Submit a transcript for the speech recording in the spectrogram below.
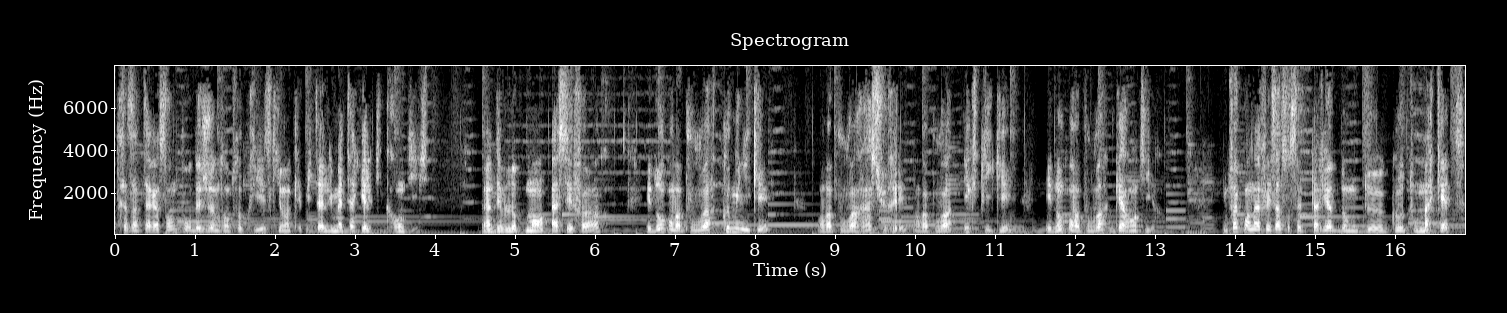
très intéressante pour des jeunes entreprises qui ont un capital immatériel qui grandit, un développement assez fort. Et donc on va pouvoir communiquer, on va pouvoir rassurer, on va pouvoir expliquer, et donc on va pouvoir garantir. Une fois qu'on a fait ça sur cette période donc de go-to-market,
